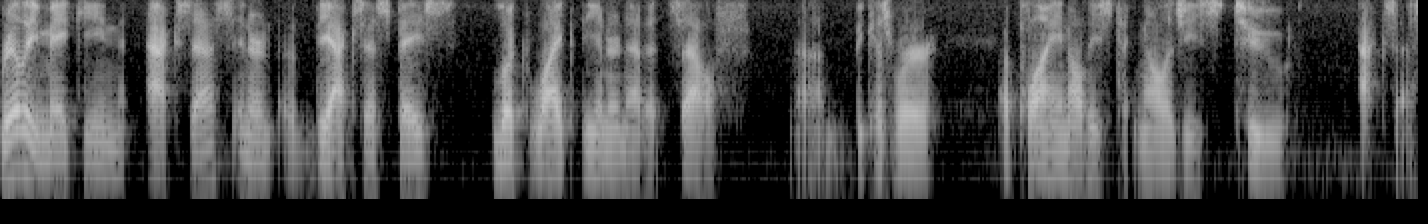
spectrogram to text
really making access, inter- the access space, look like the internet itself, um, because we're applying all these technologies to access.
